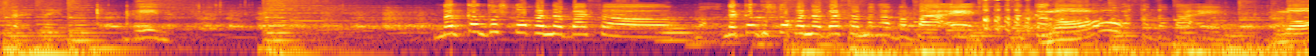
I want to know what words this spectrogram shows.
Sa, sa'yo. Game. Nagkagusto ka na ba sa Nagkagusto ka na ba sa mga babae? Nagkagusto No. ka ba sa babae? No?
